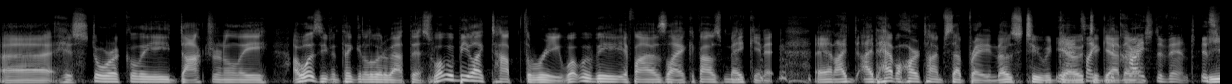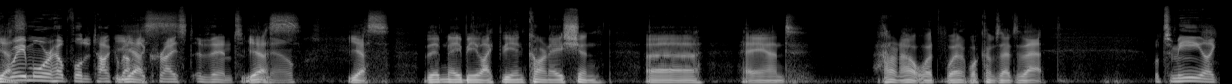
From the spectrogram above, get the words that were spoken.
Uh, historically, doctrinally, I was even thinking a little bit about this. What would be like top three? What would be if I was like if I was making it, and I'd, I'd have a hard time separating those two would Yeah, go it's like together. the Christ event. It's Yes. way more helpful to talk about Yes. the Christ event. Yes. You know? Yes. Then maybe like the incarnation, uh, and I don't know what what what comes after that. Well, to me, like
